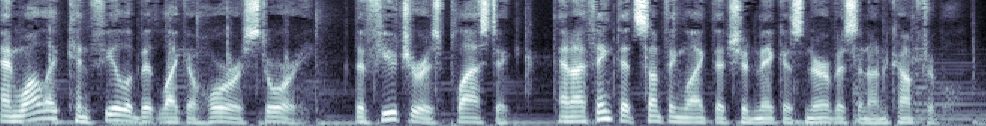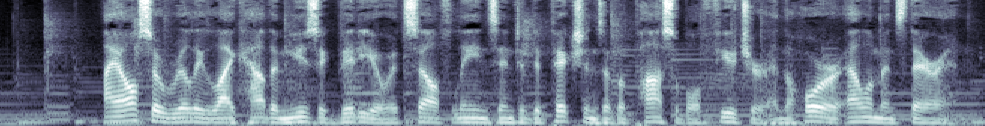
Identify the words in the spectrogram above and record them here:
And while it can feel a bit like a horror story, the future is plastic, and I think that something like that should make us nervous and uncomfortable. I also really like how the music video itself leans into depictions of a possible future and the horror elements therein.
